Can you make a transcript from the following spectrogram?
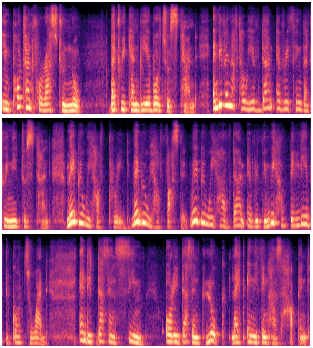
important for us to know that we can be able to stand. And even after we have done everything that we need to stand, maybe we have prayed, maybe we have fasted, maybe we have done everything, we have believed God's word, and it doesn't seem or it doesn't look like anything has happened.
